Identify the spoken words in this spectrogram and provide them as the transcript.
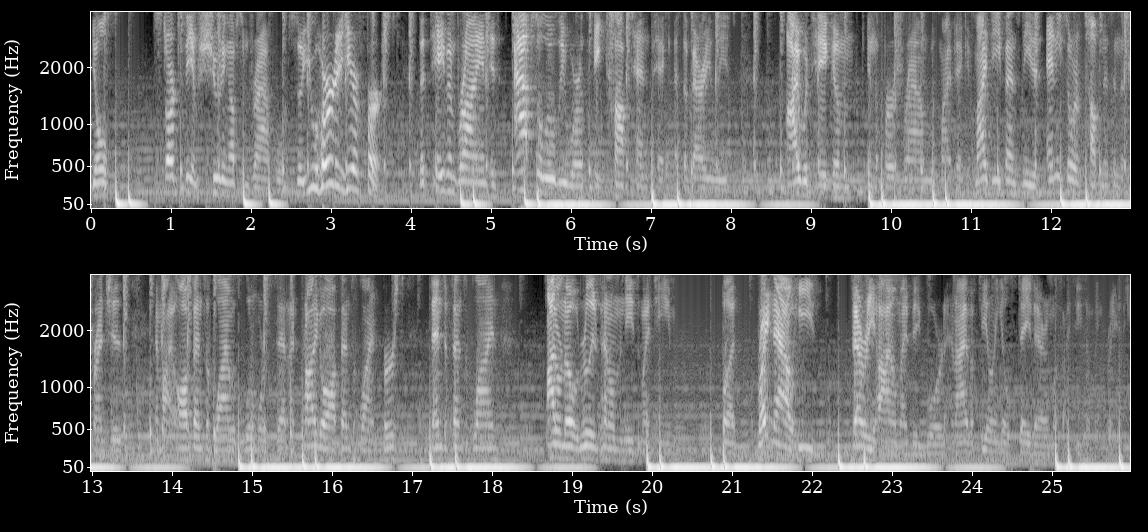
you'll start to see him shooting up some draft boards. So you heard it here first that Taven Bryan is absolutely worth a top 10 pick at the very least. I would take him in the first round with my pick. If my defense needed any sort of toughness in the trenches and my offensive line was a little more set, I'd probably go offensive line first, then defensive line. I don't know. It really depends on the needs of my team. But right now, he's very high on my big board, and I have a feeling he'll stay there unless I see something crazy.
